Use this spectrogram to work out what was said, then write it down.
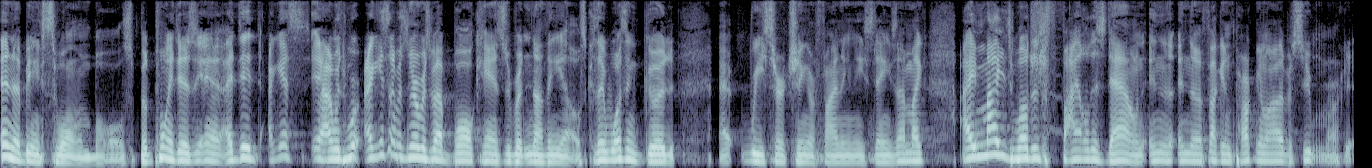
ended up being swollen balls. But point is, yeah, I did. I guess yeah, I was. I guess I was nervous about ball cancer, but nothing else because I wasn't good at researching or finding these things. I'm like, I might as well just file this down in the, in the fucking parking lot of a supermarket.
